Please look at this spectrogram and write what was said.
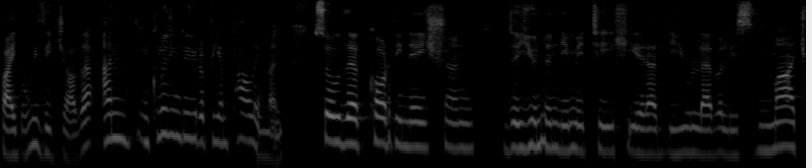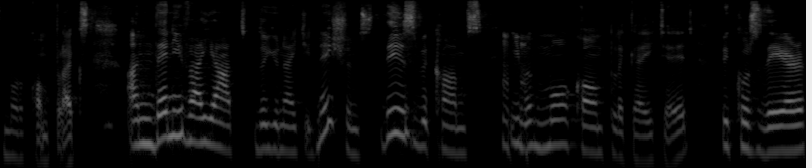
fight with each other, and including the European Parliament. So the coordination, the unanimity here at the EU level is much more complex. And then if I add the United Nations, this becomes even more complicated because there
